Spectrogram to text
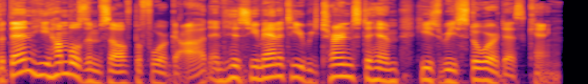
But then he humbles himself before God, and his humanity returns to him. He's restored as king.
